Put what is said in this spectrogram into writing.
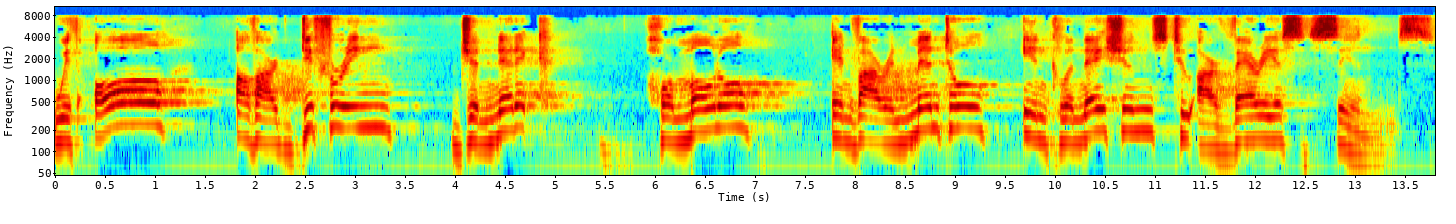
with all of our differing genetic, hormonal, environmental inclinations to our various sins.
